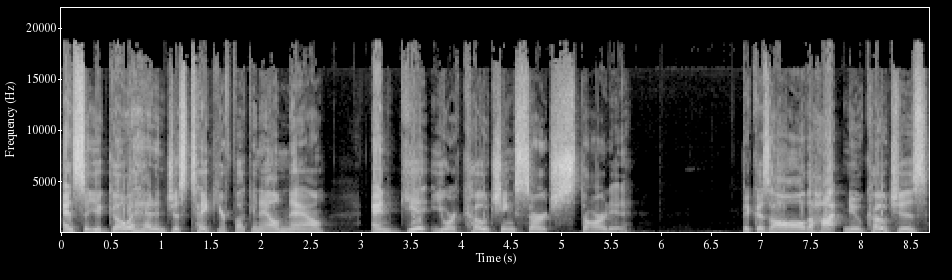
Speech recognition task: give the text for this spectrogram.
and so you go ahead and just take your fucking L now and get your coaching search started. Because all the hot new coaches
